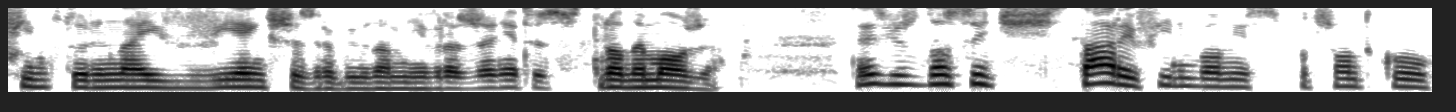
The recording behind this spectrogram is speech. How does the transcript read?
film, który największe zrobił na mnie wrażenie, to jest W stronę morza. To jest już dosyć stary film, bo on jest z początku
